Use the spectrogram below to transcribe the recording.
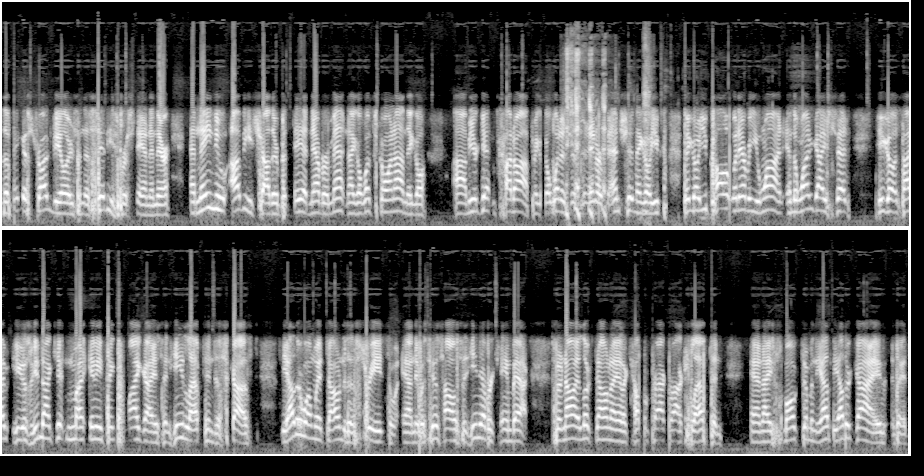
the biggest drug dealers in the cities were standing there, and they knew of each other, but they had never met. And I go, "What's going on?" They go, um, "You're getting cut off." I go, "What is this? An intervention?" They go, "You." They go, "You call it whatever you want." And the one guy said, "He goes, I, he goes, you're not getting my, anything from my guys," and he left in disgust. The other one went down to the streets, and it was his house, and he never came back. So now I looked down. I had a couple crack rocks left, and and I smoked them. And the other, the other guy that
